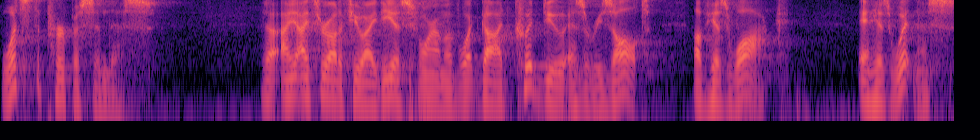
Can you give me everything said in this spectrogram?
What's the purpose in this? I, I, threw out a few ideas for him of what God could do as a result of his walk and his witness.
